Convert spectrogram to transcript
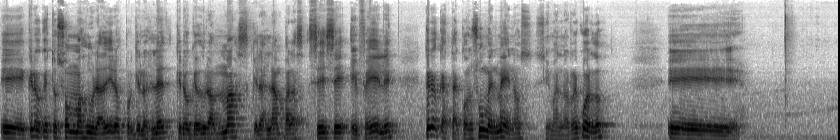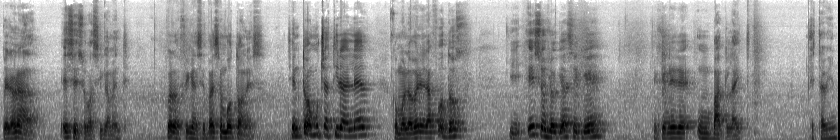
eh, creo que estos son más duraderos porque los LED creo que duran más que las lámparas CCFL. Creo que hasta consumen menos, si mal no recuerdo. Eh, pero nada, es eso básicamente. ¿De Fíjense, parecen botones. Tienen todas muchas tiras de LED, como lo ven en las fotos. Y eso es lo que hace que te genere un backlight. ¿Está bien?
